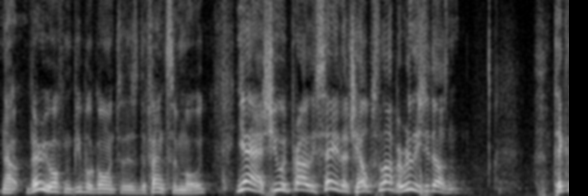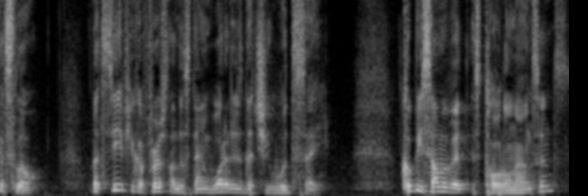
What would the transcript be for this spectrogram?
Now, very often people go into this defensive mode. Yeah, she would probably say that she helps a lot, but really she doesn't. Take it slow. Let's see if you can first understand what it is that she would say. Could be some of it is total nonsense.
